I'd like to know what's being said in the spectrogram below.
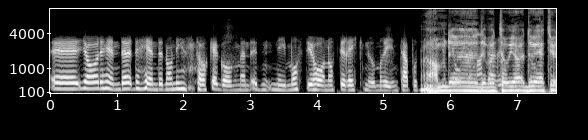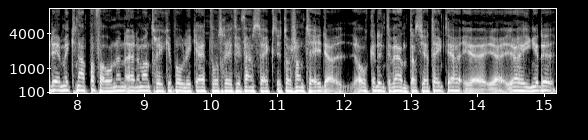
Eh, ja, det händer, det händer någon enstaka gång men eh, ni måste ju ha något direktnummer in till apoteket. Ja, men det, det var, jag, du vet ju det med knappafonen eh, när man trycker på olika 1, 2, 3, 4, 5, 6. Det tar sån tid. Jag, jag orkade inte vänta så jag tänkte jag, jag, jag, jag ringer det,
